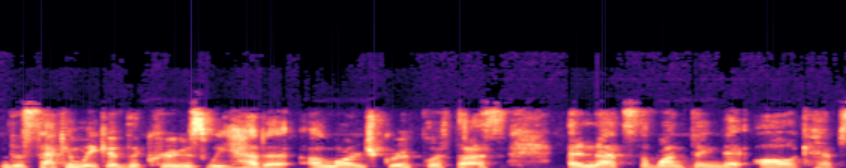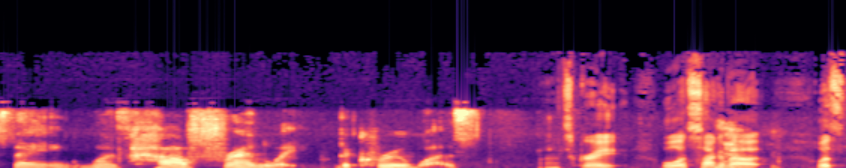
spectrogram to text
the second week of the cruise, we had a, a large group with us, and that's the one thing they all kept saying was how friendly the crew was. That's great. Well, let's talk about let's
